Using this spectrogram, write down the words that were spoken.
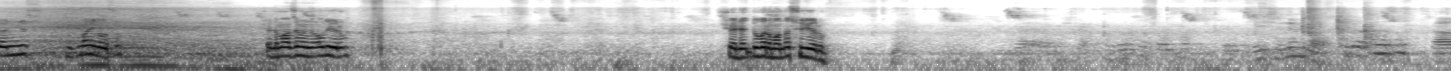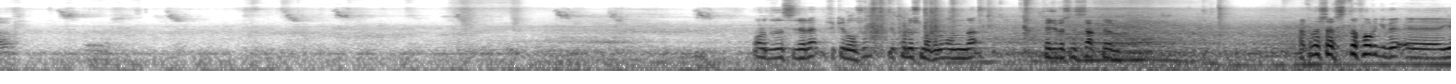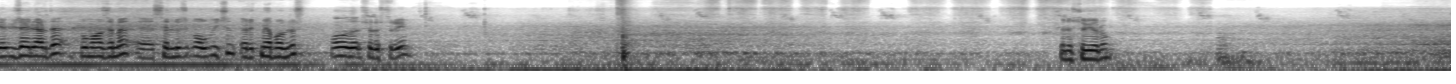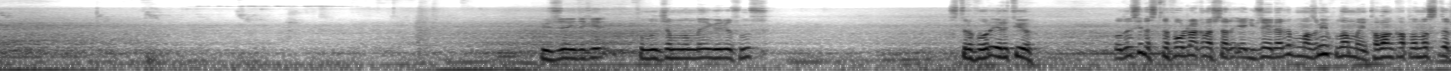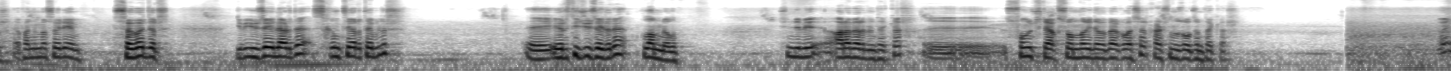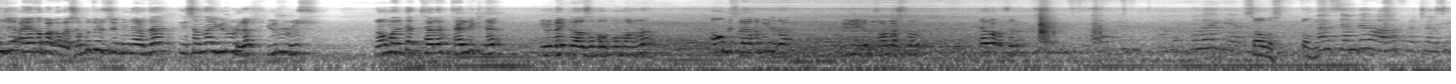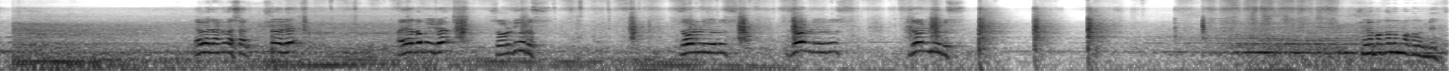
Gönlünüz mutmain olsun. Şöyle malzemeni alıyorum. Şöyle duvarıma da sürüyorum. Orada da sizlere fikir olsun. Bir kurusun bakalım. Onun da tecrübesini size aktarırım. Arkadaşlar stafor gibi e, yüzeylerde bu malzeme e, selülozik olduğu için eritme yapabilir. Onu da şöyle süreyim. Şöyle sürüyorum. Yüzeydeki kıvılcımlanmayı görüyorsunuz. Straforu eritiyor. Dolayısıyla straforlu arkadaşlar e, yüzeylerde bu malzemeyi kullanmayın. Taban kaplamasıdır, efendime söyleyeyim, sövedir gibi yüzeylerde sıkıntı yaratabilir. E, eritici yüzeylere kullanmayalım. Şimdi bir ara verelim tekrar. E, sonuç reaksiyonlarıyla beraber arkadaşlar karşınızda olacağım tekrar. Önce ayakkabı arkadaşlar. Bu tür zeminlerde insanlar yürürler, yürürüz. Normalde ter, terlikle yürümek lazım balkonlarda. Ama biz ayakkabıyla da yürüyelim, zorlaştıralım. Gel bakalım şöyle. Sağ olasın. Tamam. Ben sende halı fırçası. Evet arkadaşlar şöyle ayakkabıyla zorluyoruz. Zorluyoruz. Zorluyoruz. Zorluyoruz. Şöyle bakalım bakalım bir.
